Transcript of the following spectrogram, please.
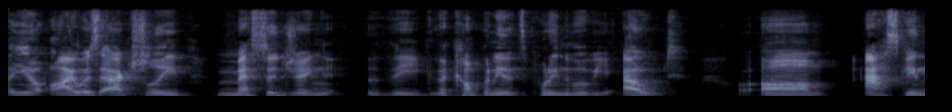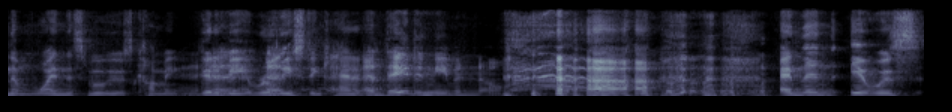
You know, I was actually messaging the the company that's putting the movie out, um, asking them when this movie was coming, going to be released in Canada. And they didn't even know. and then it was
